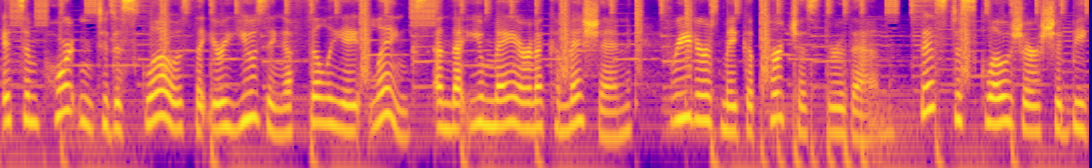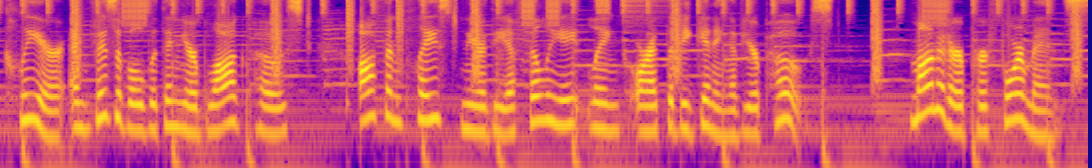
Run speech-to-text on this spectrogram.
It's important to disclose that you're using affiliate links and that you may earn a commission if readers make a purchase through them. This disclosure should be clear and visible within your blog post, often placed near the affiliate link or at the beginning of your post. Monitor performance.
